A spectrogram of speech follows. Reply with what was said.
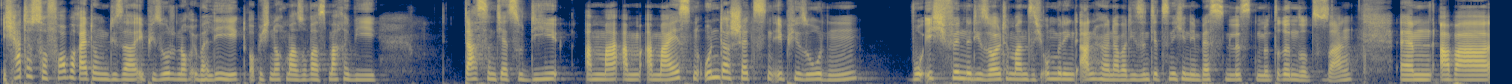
Ich hatte zur Vorbereitung dieser Episode noch überlegt, ob ich noch mal sowas mache wie das sind jetzt so die am, am, am meisten unterschätzten Episoden, wo ich finde, die sollte man sich unbedingt anhören, aber die sind jetzt nicht in den besten Listen mit drin sozusagen. Ähm, aber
